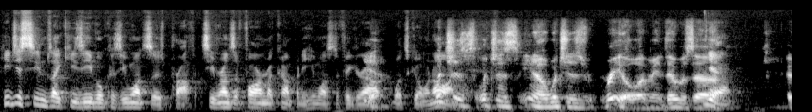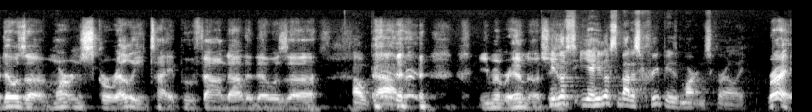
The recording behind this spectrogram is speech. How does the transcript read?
he just seems like he's evil because he wants those profits. He runs a pharma company. He wants to figure Yeah. out what's going Which on. Which is which is you know which is real. I mean, there was a yeah. if there was a Martin Shkreli type who found out that there was a Oh God. you remember him, don't you? he looks. Yeah, he looks about as creepy as Martin Shkreli. Right.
